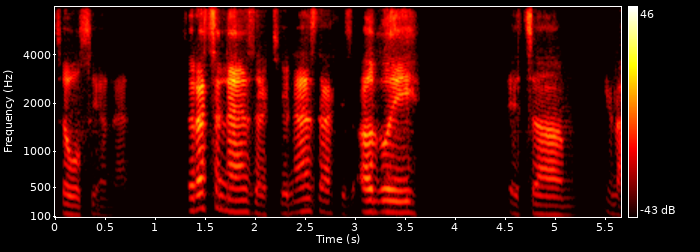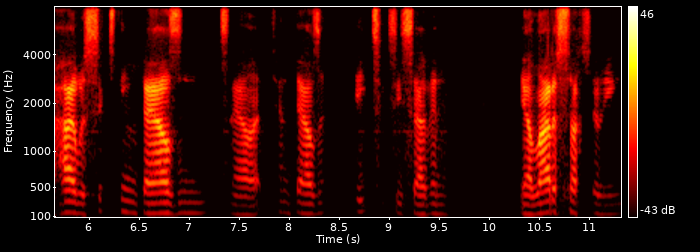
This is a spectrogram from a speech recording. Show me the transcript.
So we'll see on that. So that's the NASDAQ too. NASDAQ is ugly. It's, um, you know, the high was 16,000. It's now at 10,867. Yeah, a lot of stocks getting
